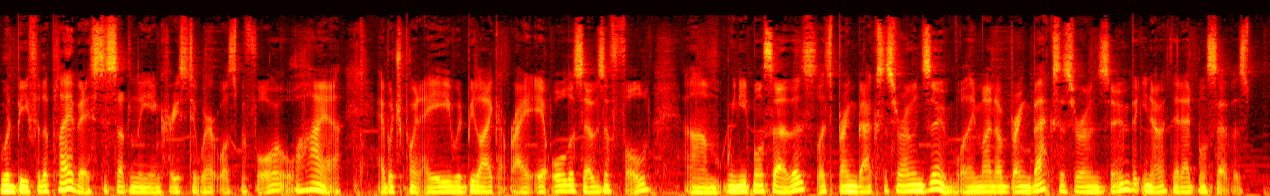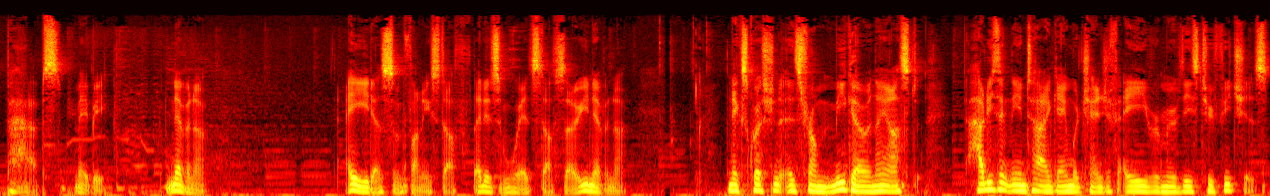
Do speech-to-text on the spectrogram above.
would be for the player base to suddenly increase to where it was before or higher. At which point, AE would be like, all right, all the servers are full. Um, we need more servers. Let's bring back Cicero and Zhoom. Well, they might not bring back Cicero and Zhoom, but you know they'd add more servers, perhaps, maybe. Never know. AE does some funny stuff. They do some weird stuff, so you never know. Next question is from Miko, and they asked, "How do you think the entire game would change if AE removed these two features?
